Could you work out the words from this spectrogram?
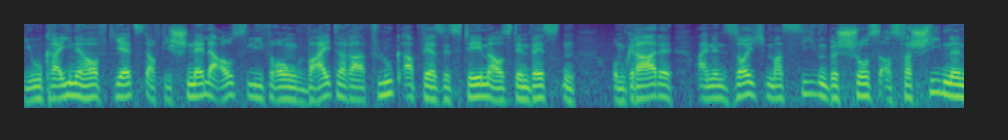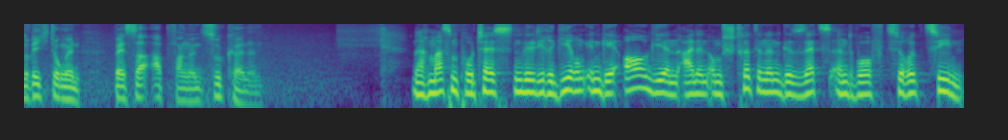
Die Ukraine hofft jetzt auf die schnelle Auslieferung weiterer Flugabwehrsysteme aus dem Westen, um gerade einen solch massiven Beschuss aus verschiedenen Richtungen besser abfangen zu können. Nach Massenprotesten will die Regierung in Georgien einen umstrittenen Gesetzentwurf zurückziehen.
